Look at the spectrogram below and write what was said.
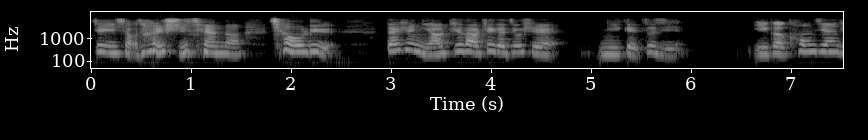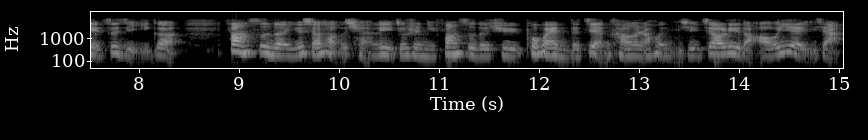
这一小段时间的焦虑，但是你要知道，这个就是你给自己。一个空间给自己一个放肆的一个小小的权利，就是你放肆的去破坏你的健康，然后你去焦虑的熬夜一下，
